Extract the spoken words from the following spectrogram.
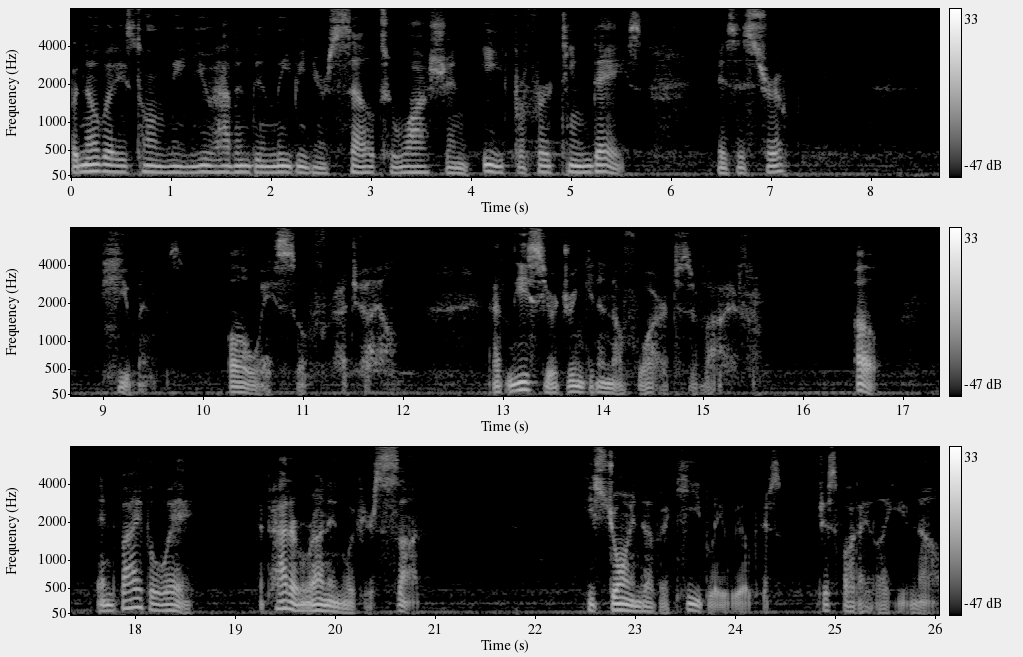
But nobody's told me you haven't been leaving your cell to wash and eat for 13 days. Is this true? Humans, always so fragile. At least you're drinking enough water to survive. Oh, and by the way, I've had a run in with your son. He's joined other Keyblade wielders. Just thought I'd let you know.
